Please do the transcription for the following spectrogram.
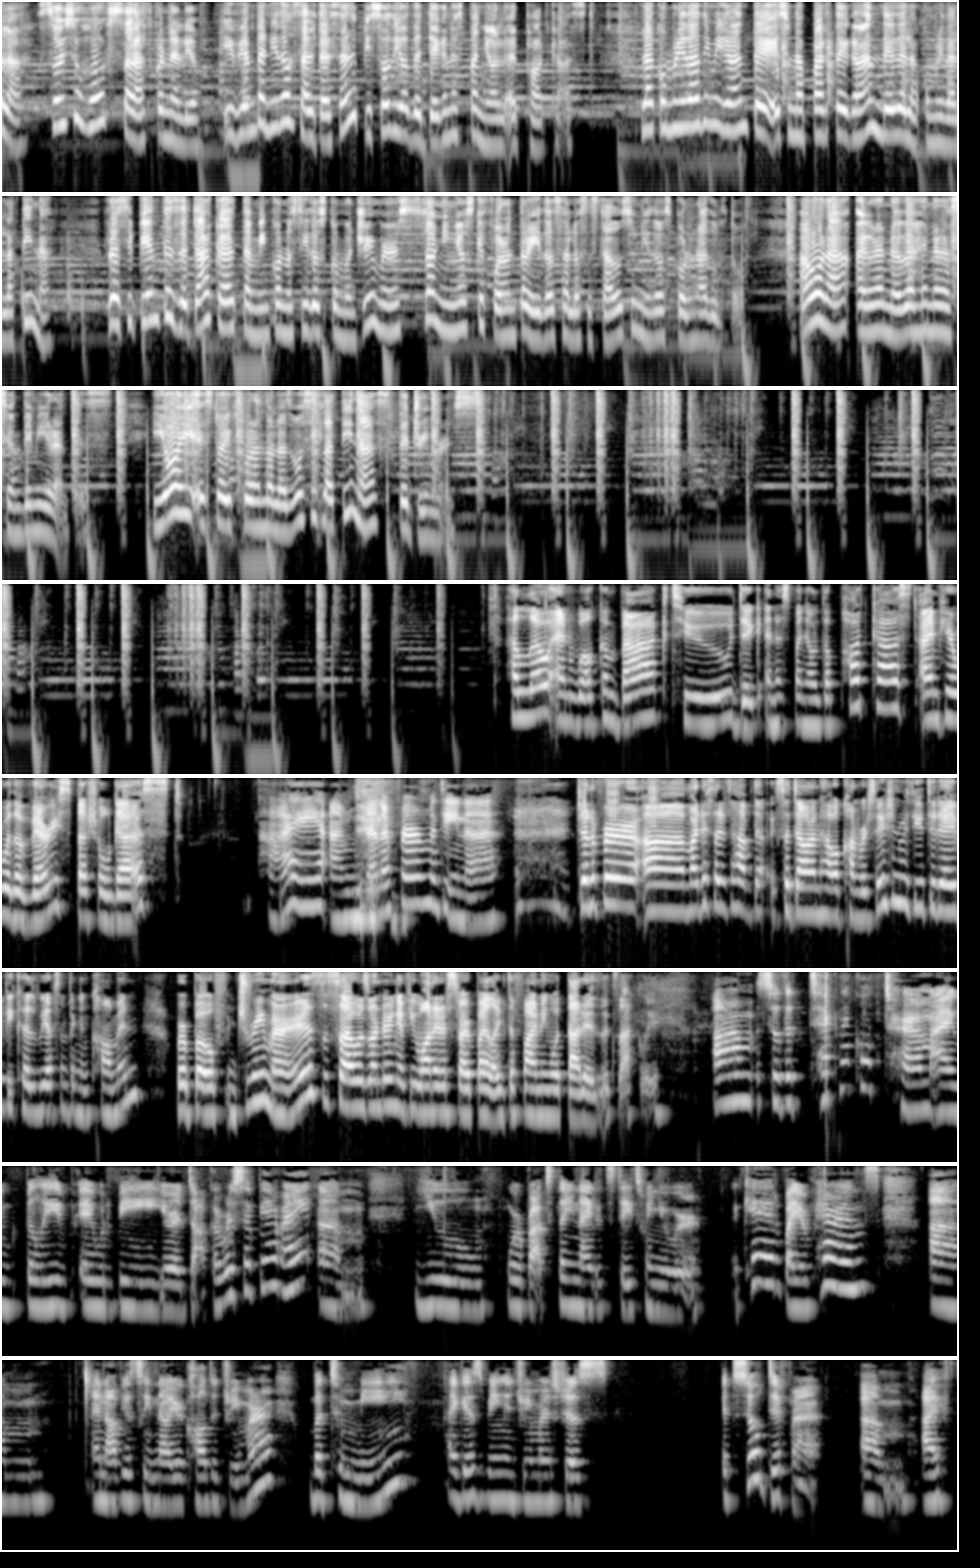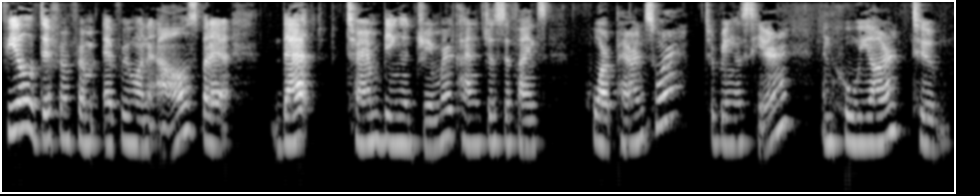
Hola, soy su host Saraz Cornelio y bienvenidos al tercer episodio de Dig en Español, el podcast. La comunidad inmigrante es una parte grande de la comunidad latina. Recipientes de DACA, también conocidos como Dreamers, son niños que fueron traídos a los Estados Unidos por un adulto. Ahora hay una nueva generación de inmigrantes. Y hoy estoy explorando las voces latinas de Dreamers. Hello and welcome back to Dig en Español, the podcast. I'm here with a very special guest. Hi, I'm Jennifer Medina. Jennifer, um, I decided to have to sit down and have a conversation with you today because we have something in common. We're both dreamers, so I was wondering if you wanted to start by like defining what that is exactly. Um, so the technical term, I believe it would be you're a DACA recipient, right? Um, you were brought to the United States when you were a kid by your parents. Um, and obviously now you're called a dreamer. But to me, I guess being a dreamer is just, it's so different. Um, I feel different from everyone else, but I, that term being a dreamer kind of just defines who our parents were to bring us here and who we are to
